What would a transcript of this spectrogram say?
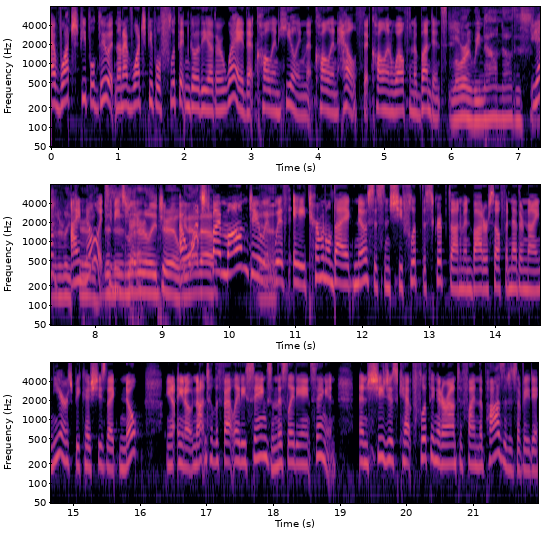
I've watched people do it, and then I've watched people flip it and go the other way that call in healing, that call in health, that call in wealth and abundance. Lori, we now know this is Yeah, literally true. I know it to this be is true. literally true. I We now watched know. my mom do Yeah. it with a terminal diagnosis, and she flipped the script on him and bought herself another nine years because she's like, nope, you know, you know, not until the fat lady sings, and this lady ain't singing. And she just kept flipping it around to find the positives every day.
